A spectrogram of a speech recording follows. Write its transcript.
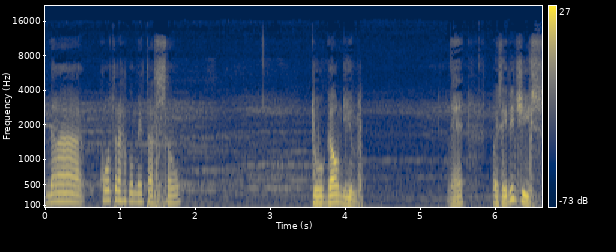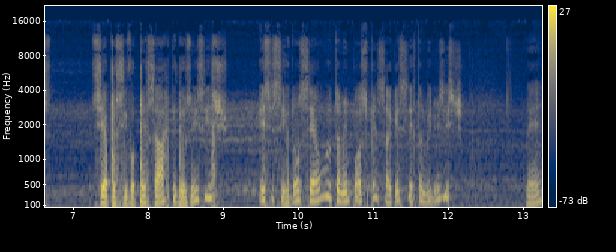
na contra-argumentação do Gaunilo. Né? Mas ele diz: se é possível pensar que Deus não existe, esse ser do Anselmo, eu também posso pensar que esse ser também não existe. Né?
